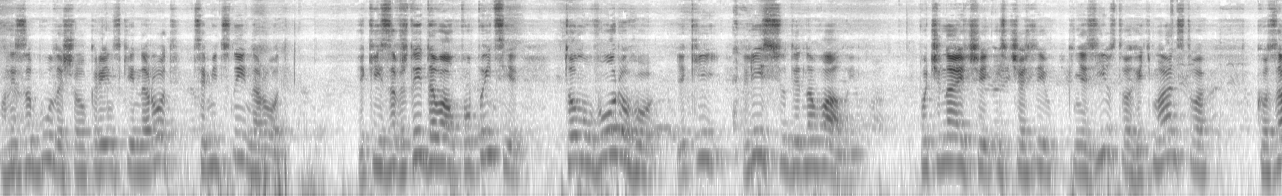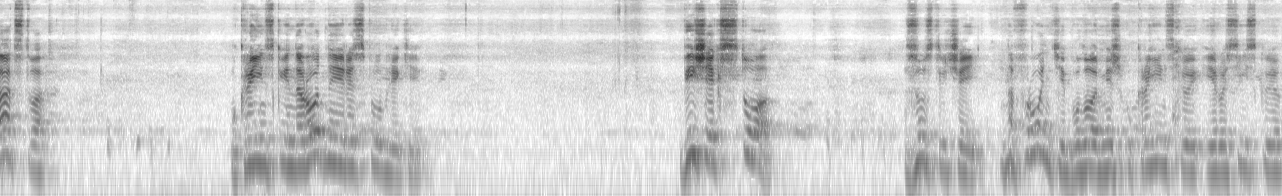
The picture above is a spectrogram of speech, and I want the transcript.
вони забули, що український народ це міцний народ, який завжди давав попиці тому ворогу, який ліз сюди навалою, починаючи із часів князівства, гетьманства, козацтва, Української Народної Республіки. Більше як 100 зустрічей на фронті було між українською і російською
